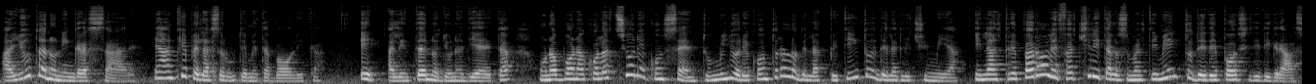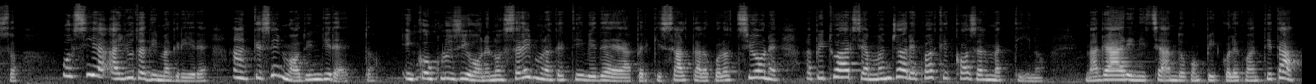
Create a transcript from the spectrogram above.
aiuta a non ingrassare e anche per la salute metabolica e all'interno di una dieta una buona colazione consente un migliore controllo dell'appetito e della glicemia. In altre parole facilita lo smaltimento dei depositi di grasso, ossia aiuta a dimagrire, anche se in modo indiretto. In conclusione, non sarebbe una cattiva idea per chi salta la colazione abituarsi a mangiare qualche cosa al mattino magari iniziando con piccole quantità,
